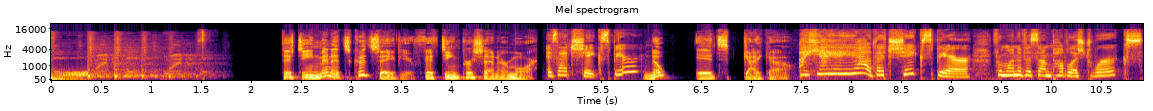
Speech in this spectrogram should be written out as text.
20, full 20. 15 minutes could save you 15% or more. Is that Shakespeare? Nope, it's Geico. Ah, yeah, yeah, yeah, that's Shakespeare from one of his unpublished works.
